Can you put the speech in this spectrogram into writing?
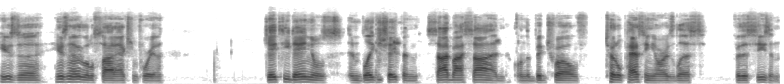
Here's a here's another little side action for you. JT Daniels and Blake Shapen side by side on the Big 12 total passing yards list for this season.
